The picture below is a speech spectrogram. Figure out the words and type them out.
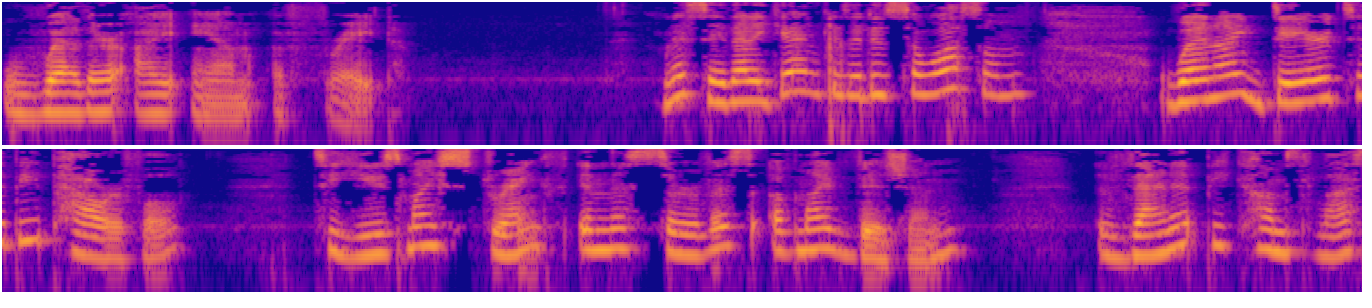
whether I am afraid. I'm going to say that again because it is so awesome. When I dare to be powerful, to use my strength in the service of my vision, then it becomes less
